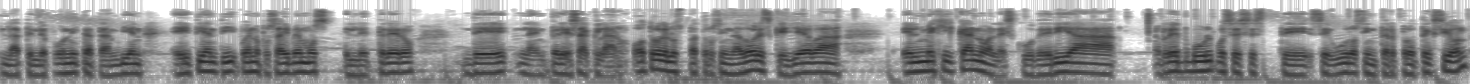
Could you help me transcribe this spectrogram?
la telefónica también AT&T, bueno, pues ahí vemos el letrero de la empresa Claro. Otro de los patrocinadores que lleva el mexicano a la escudería Red Bull, pues es este Seguros Interprotección,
